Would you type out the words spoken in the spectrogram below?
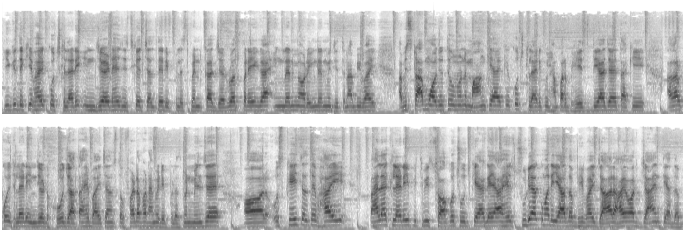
क्योंकि देखिए भाई, कुछ खिलाड़ी इंजर्ड है, जिसके चलते रिप्लेसमेंट का ज़रूरत पड़ेगा इंग्लैंड में और इंग्लैंड में जितना भी भाई अभी स्टाफ मौजूद थे, उन्होंने मांग किया है कि कुछ खिलाड़ी को यहाँ पर भेज दिया जाए ताकि अगर कोई खिलाड़ी इंजर्ड हो जाता है बाई चांस तो फटाफट हमें रिप्लेसमेंट मिल जाए। और उसके ही चलते भाई, पहला खिलाड़ी पृथ्वी सौ को चूज़ किया गया है। सूर्या कुमार यादव भी भाई जा रहा है और जयंत यादव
